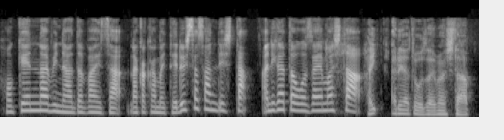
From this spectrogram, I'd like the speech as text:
保険ナビのアドバイザー、中亀照久さんでした。ありがとうございました。はい、ありがとうございました。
